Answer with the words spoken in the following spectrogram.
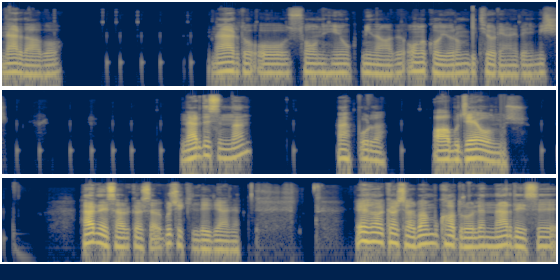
Nerede abi o? Nerede o Son Heung-min abi? Onu koyuyorum. Bitiyor yani benim iş. Neredesin lan? Heh burada. Aa bu C olmuş. Her neyse arkadaşlar bu şekildeydi yani. Evet arkadaşlar ben bu kadroyla neredeyse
